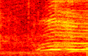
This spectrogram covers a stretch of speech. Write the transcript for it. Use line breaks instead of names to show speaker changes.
Ah!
